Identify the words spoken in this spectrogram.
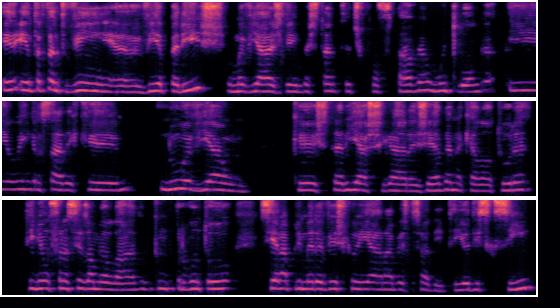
Entretanto, vim uh, via Paris, uma viagem bastante desconfortável, muito longa, e o engraçado é que no avião que estaria a chegar a Jeddah naquela altura, tinha um francês ao meu lado que me perguntou se era a primeira vez que eu ia à Arábia Saudita. E eu disse que sim.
